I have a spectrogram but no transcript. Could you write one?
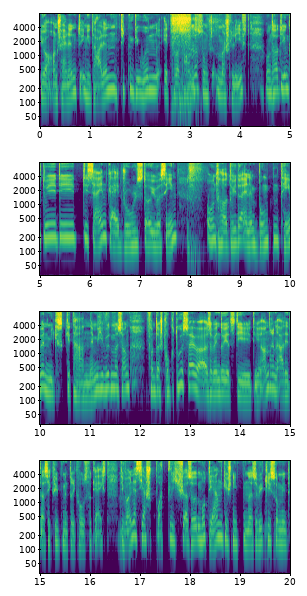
Ja, anscheinend in Italien ticken die Uhren etwas anders und man schläft und hat irgendwie die Design Guide Rules da übersehen und hat wieder einen bunten Themenmix getan. Nämlich, ich würde mal sagen, von der Struktur selber, also wenn du jetzt die, die anderen Adidas Equipment Trikots vergleichst, die waren ja sehr sportlich, also modern geschnitten, also wirklich so mit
